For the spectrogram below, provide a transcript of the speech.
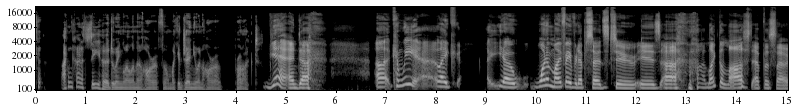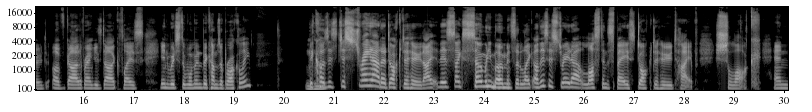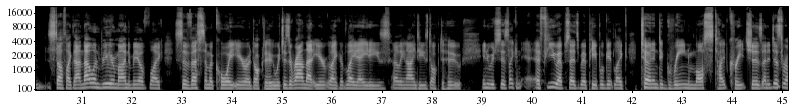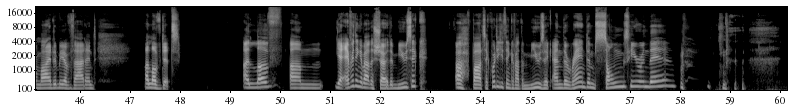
I can kind of see her doing well in a horror film, like a genuine horror product. yeah, and uh uh can we uh, like uh, you know, one of my favorite episodes too is uh like the last episode of Garth Marenghi's Dark Place in which the woman becomes a broccoli. Mhm. because it's just straight out of Doctor Who. I, there's like so many moments that are like, oh, this is straight out Lost in Space Doctor Who type schlock and stuff like that. And that one really reminded me of like Sylvester McCoy era Doctor Who, which is around that era, like late 80s, early 90s Doctor Who, in which there's like an, a few episodes where people get like turned into green moss type creatures. And it just reminded me of that. And I loved it. I love um yeah, everything about the show, the music. Oh, Bartek, what do you think about the music and the random songs here and there?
